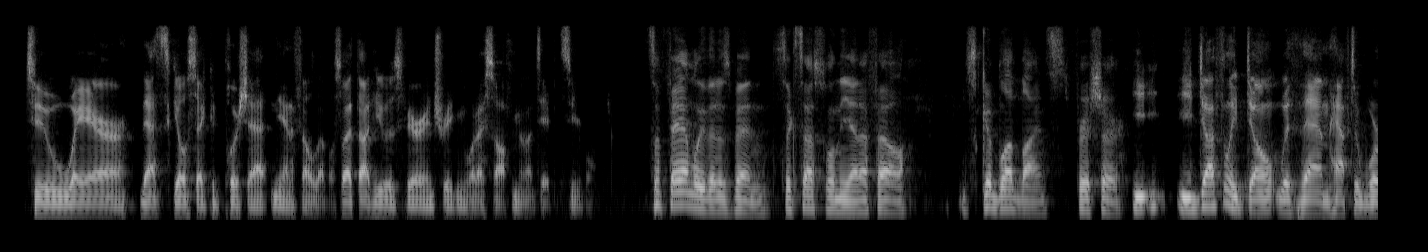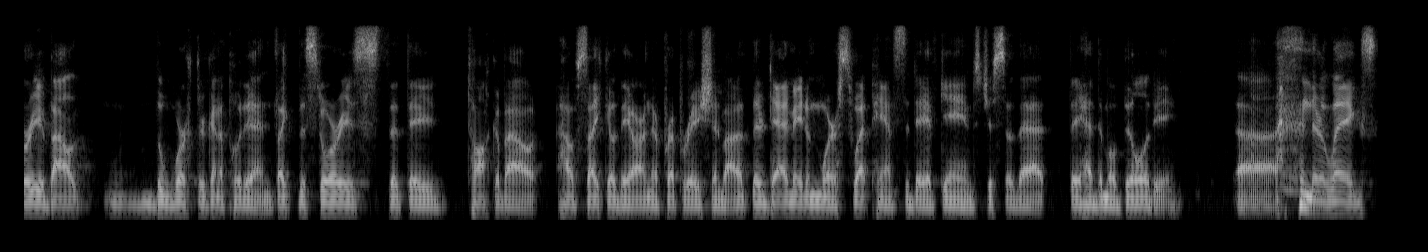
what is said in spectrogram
to where that skill set could push at in the NFL level. So I thought he was very intriguing what I saw from him on tape at the Senior Bowl. It's a family that has been successful in the NFL. It's good bloodlines for sure. You, you definitely don't with them have to worry about the work they're going to put in. Like the stories that they talk about how psycho they are in their preparation about it. Their dad made them wear sweatpants the day of games just so that they had the mobility uh, in their legs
